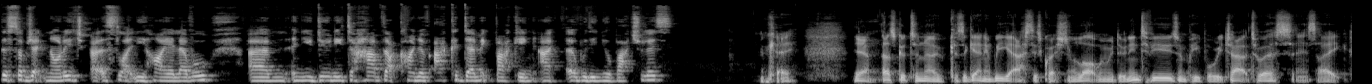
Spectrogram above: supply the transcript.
the subject knowledge at a slightly higher level, um, and you do need to have that kind of academic backing at, uh, within your bachelor's. Okay. Yeah, that's good to know. Because again, we get asked this question a lot when we're doing interviews and people reach out to us and it's like,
